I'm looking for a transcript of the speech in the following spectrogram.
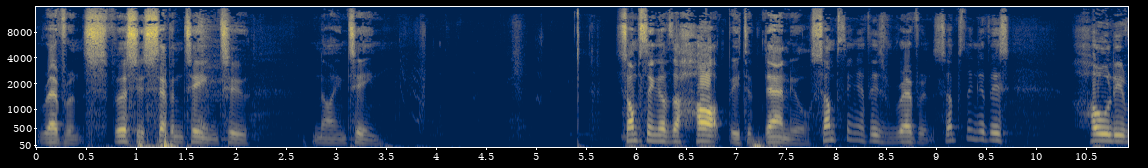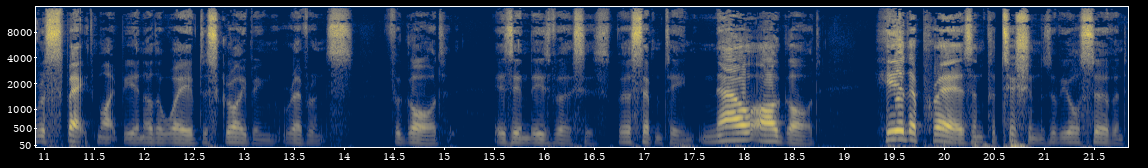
reverence. Verses 17 to 19. Something of the heartbeat of Daniel, something of his reverence, something of his holy respect might be another way of describing reverence for God is in these verses. Verse 17 Now, our God, hear the prayers and petitions of your servant.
